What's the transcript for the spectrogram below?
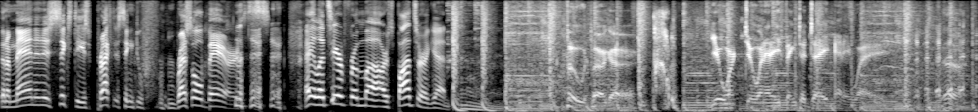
than a man in his 60s practicing to f- wrestle bears. hey, let's hear from uh, our sponsor again. Food Burger. You weren't doing anything today anyway.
